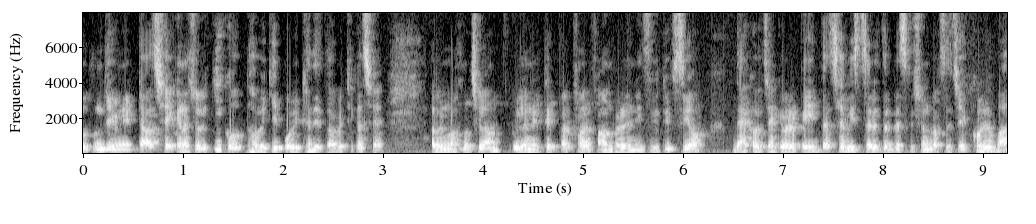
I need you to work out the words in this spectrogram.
নতুন যে ইউনিটটা আছে, এখানে আসলে কি করতে হবে, কি পরীক্ষা দিতে হবে, ঠিক আছে? আমি মাহমুদ ছিলাম উইলান টেক প্ল্যাটফর্মের ফাউন্ডার এন্ড এক্সিকিউটিভ সিও দেখা হচ্ছে একেবারে পেইড আছে বিস্তারিত ডিসক্রিপশন বক্সে চেক করিও বা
